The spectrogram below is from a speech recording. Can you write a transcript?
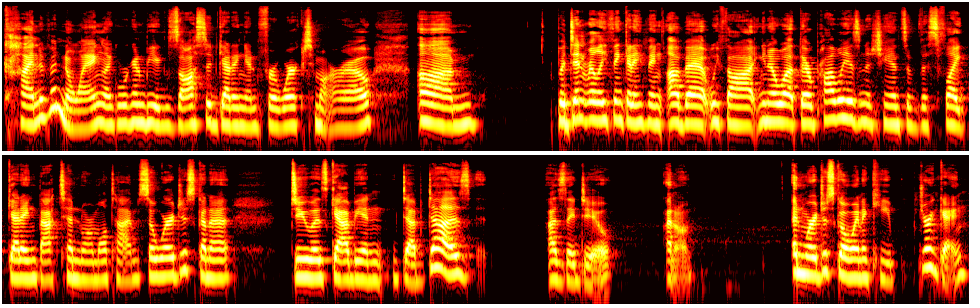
kind of annoying like we're going to be exhausted getting in for work tomorrow. Um but didn't really think anything of it. We thought, you know what, there probably isn't a chance of this flight getting back to normal time. So we're just going to do as Gabby and Deb does, as they do. I don't know. And we're just going to keep drinking.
